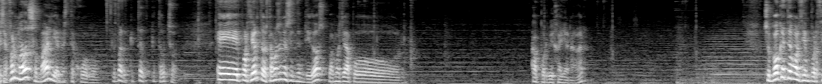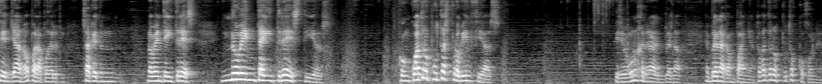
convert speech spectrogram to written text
se ha formado Somalia en este juego. Qué, tocho. Eh, por cierto, estamos en el 72. Vamos ya por... A por Vijayanagar. Supongo que tengo el 100% ya, ¿no? Para poder... O sea, que... 93. 93, tíos. Con cuatro putas provincias. Y se me pone en general, en plena, en plena campaña. Tócate los putos cojones.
